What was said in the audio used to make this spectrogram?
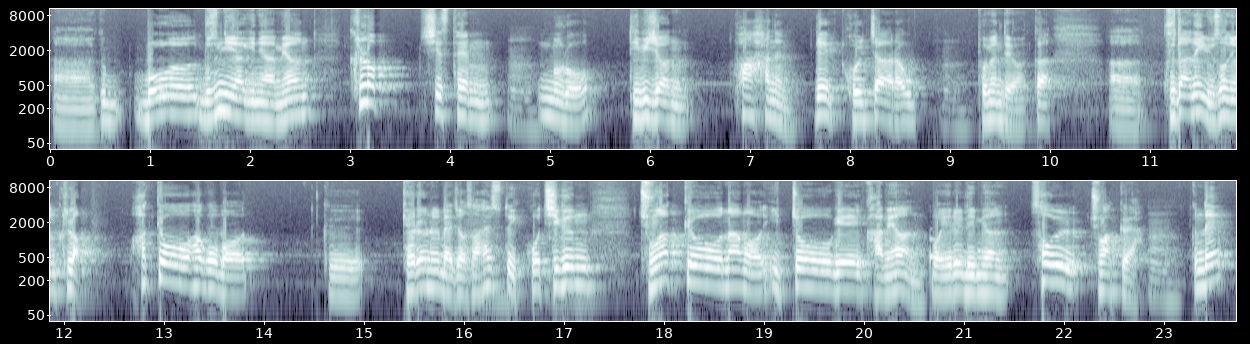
어, 그 뭐 무슨 이야기냐면 클럽 시스템으로 디비전화하는 게 골자라고 보면 돼요. 그러니까 어, 구단의 유소년 클럽 학교하고 뭐 그 결연을 맺어서 할 수도 있고 지금 중학교나 뭐 이쪽에 가면 뭐 예를 들면 서울 중학교야. 음. 근데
